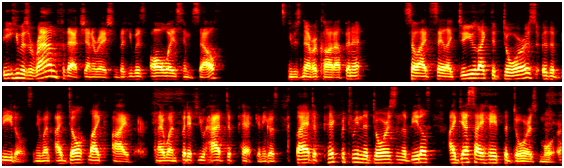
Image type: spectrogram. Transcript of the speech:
he he was around for that generation, but he was always himself. He was never caught up in it. So I'd say, like, do you like the Doors or the Beatles? And he went, I don't like either. And I went, but if you had to pick, and he goes, if I had to pick between the Doors and the Beatles, I guess I hate the Doors more.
